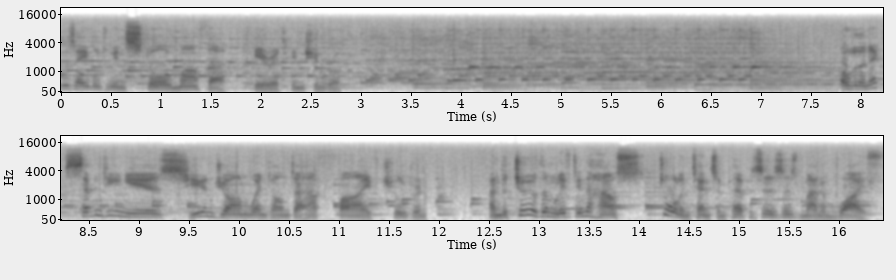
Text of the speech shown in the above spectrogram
was able to install Martha here at Hinchingbrooke. Over the next 17 years, she and John went on to have five children, and the two of them lived in the house, to all intents and purposes, as man and wife.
